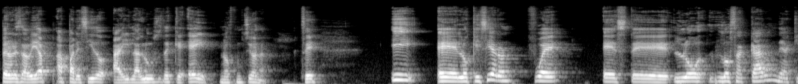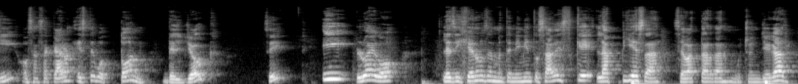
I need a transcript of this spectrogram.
pero les había aparecido ahí la luz de que, hey, no funciona, ¿sí? Y eh, lo que hicieron fue, este, lo, lo sacaron de aquí, o sea, sacaron este botón del joke, ¿sí? Y luego les dijeron los de mantenimiento, ¿sabes que La pieza se va a tardar mucho en llegar.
